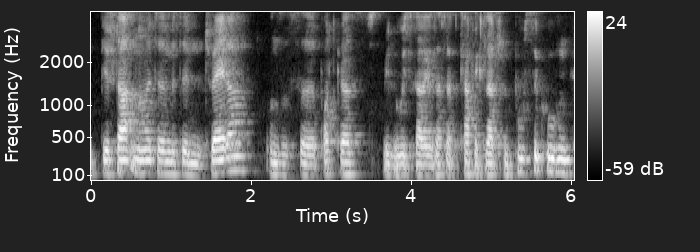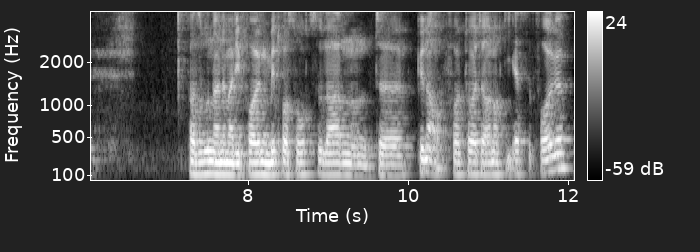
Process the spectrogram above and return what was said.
Wir starten heute mit dem Trailer unseres äh, Podcasts, wie Luis gerade gesagt hat, Kaffee, Klatsch und Pustekuchen versuchen dann immer die Folgen mittwochs hochzuladen und äh, genau, folgt heute auch noch die erste Folge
